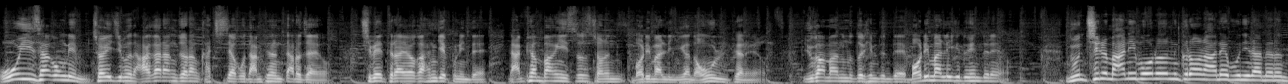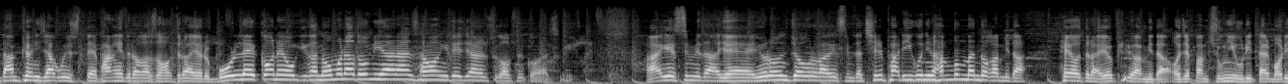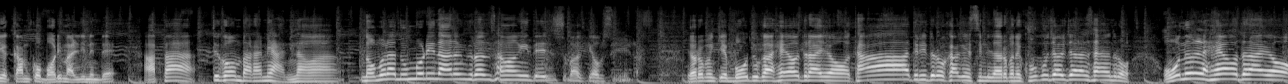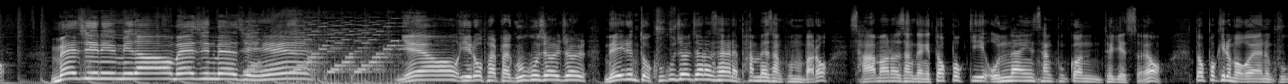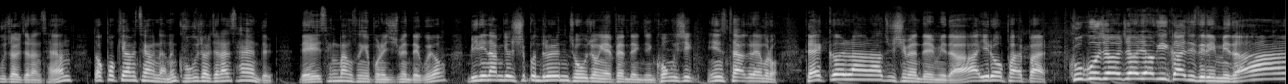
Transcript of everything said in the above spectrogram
5240님, 저희 집은 아가랑 저랑 같이 자고 남편은 따로 자요. 집에 드라이어가 한 개뿐인데 남편 방에 있어서 저는 머리 말리기가 너무 불편해요. 육아만으로도 힘든데 머리 말리기도 힘드네요. 눈치를 많이 보는 그런 아내분이라면 남편이 자고 있을 때 방에 들어가서 드라이어를 몰래 꺼내오기가 너무나도 미안한 상황이 되지 않을 수가 없을 것 같습니다. 알겠습니다. 예, 요런 쪽으로 가겠습니다. 7829님 한 분만 더 갑니다. 헤어 드라이어 필요합니다. 어젯밤 중이 우리 딸 머리 감고 머리 말리는데 아빠 뜨거운 바람이 안 나와. 너무나 눈물이 나는 그런 상황이 될 수밖에 없습니다. 여러분께 모두가 헤어드라이어 다 드리도록 하겠습니다. 여러분의 구구절절한 사연으로 오늘 헤어드라이어 매진입니다. 매진 매진. 예, y 1588 구구절절. 내일은 또 구구절절한 사연의 판매 상품은 바로 4만원 상당의 떡볶이 온라인 상품권 되겠어요. 떡볶이를 먹어야 하는 구구절절한 사연, 떡볶이 하면 생각나는 구구절절한 사연들. 내일 생방송에 보내주시면 되고요. 미리 남겨주실 분들은 조우종 FM댕진 공식 인스타그램으로 댓글 나눠주시면 됩니다. 1588 구구절절 여기까지 드립니다.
